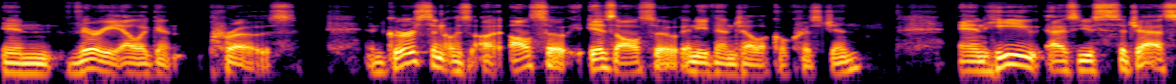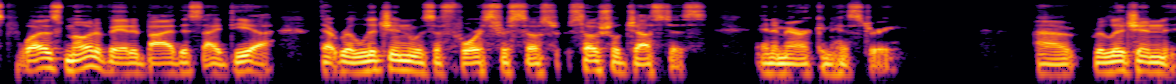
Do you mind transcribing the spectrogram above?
in very elegant prose and Gerson was uh, also is also an evangelical Christian, And he, as you suggest, was motivated by this idea that religion was a force for social, social justice in American history. Uh, religion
